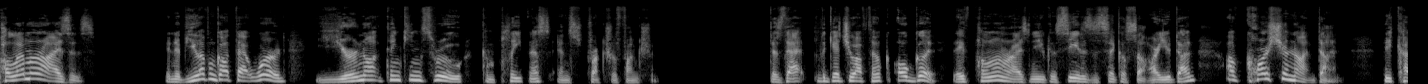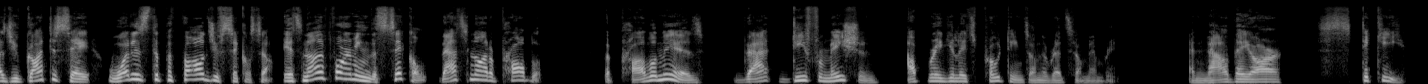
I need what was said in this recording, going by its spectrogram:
polymerizes. And if you haven't got that word, you're not thinking through completeness and structure function. Does that get you off the hook? Oh, good. They've polymerized and you can see it as a sickle cell. Are you done? Of course you're not done because you've got to say, what is the pathology of sickle cell? It's not forming the sickle. That's not a problem. The problem is that deformation upregulates proteins on the red cell membrane. And now they are sticky.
